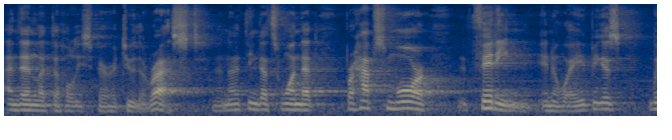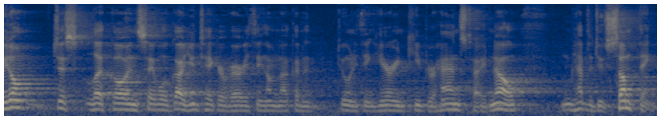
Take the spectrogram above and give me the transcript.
and then let the Holy Spirit do the rest. And I think that's one that perhaps more fitting in a way, because we don't just let go and say, well, God, you take care of everything. I'm not going to do anything here and keep your hands tied. No, we have to do something.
